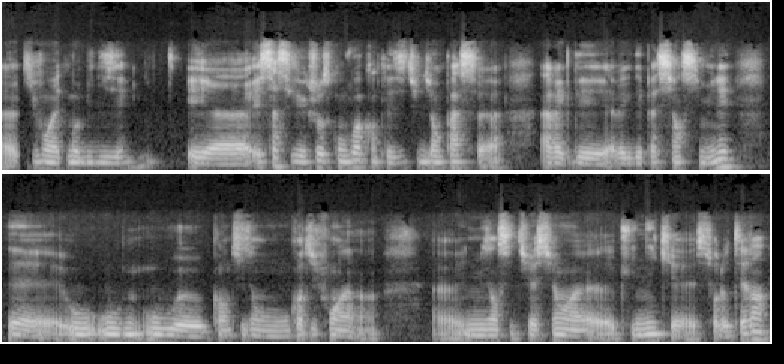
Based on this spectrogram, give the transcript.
euh, qui vont être mobilisées. Et, euh, et ça, c'est quelque chose qu'on voit quand les étudiants passent avec des avec des patients simulés ou, ou, ou quand ils ont quand ils font un, une mise en situation clinique sur le terrain,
